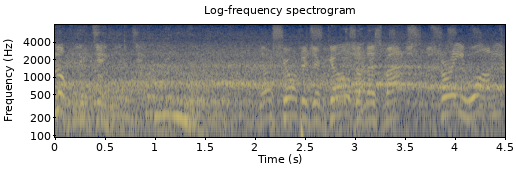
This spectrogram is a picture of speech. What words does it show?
Lovely dink. No shortage of goals in this match. 3-1.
